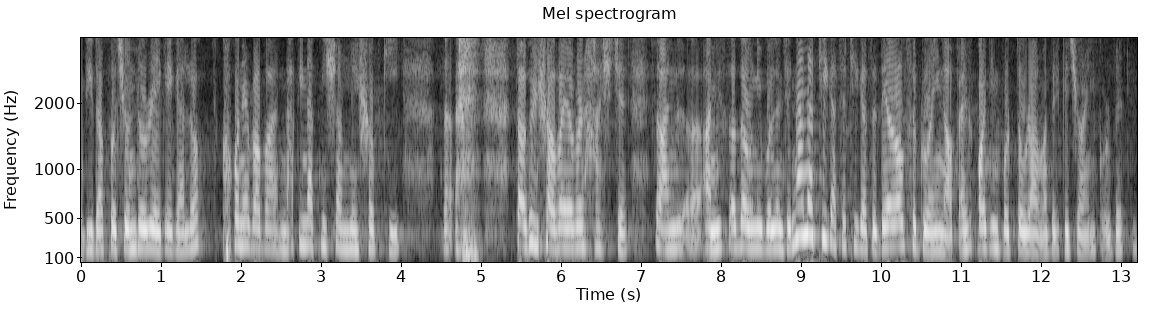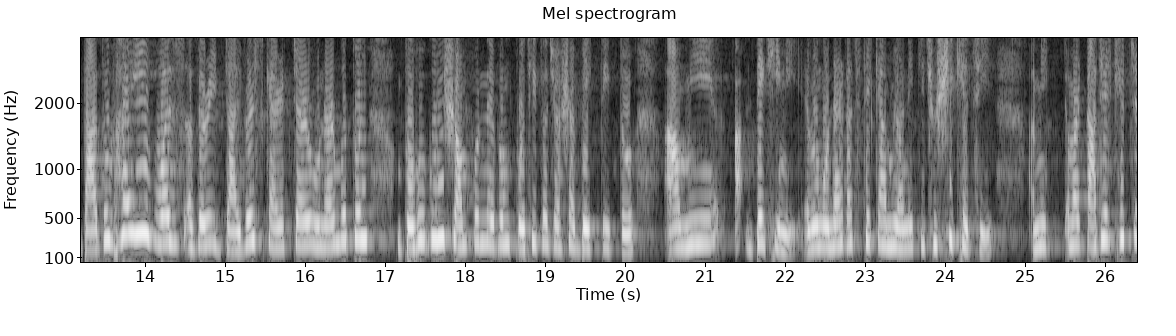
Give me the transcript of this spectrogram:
দিদা প্রচণ্ড রেগে গেল। খোকনের বাবা, নাতি, নাতনির সামনে সব কি? তখন সবাই আবার হাসছে। তো আন- আনিস দাদা উনি বললেন যে, না না, ঠিক আছে ঠিক আছে they are also growing up আর কয়দিন পর তো ওরা আমাদেরকে জয়েন করবে? দাদু ভাই was a very diverse character ওনার মতন বহুগুণ সম্পন্ন এবং প্রথিতযশা ব্যক্তিত্ব আমি দেখিনি এবং ওনার কাছ থেকে আমি অনেক কিছু শিখেছি। আমি আমার কাজের ক্ষেত্রে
